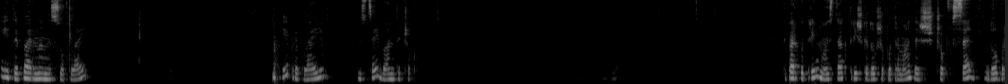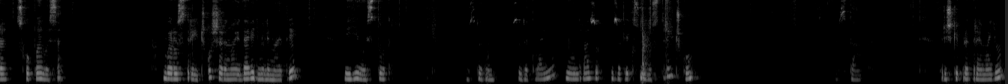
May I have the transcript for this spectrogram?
І тепер нанесу клей і приклею ось цей бантичок. Тепер потрібно ось так трішки довше потримати, щоб все добре схопилося. Беру стрічку шириною 9 мм. Її ось тут, ось тут сюди клею і одразу зафіксую стрічку. Ось так. Трішки притримаю,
